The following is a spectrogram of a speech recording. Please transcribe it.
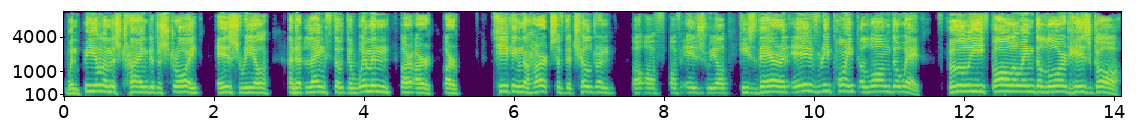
when Balaam is trying to destroy Israel. And at length, the, the women are, are, are taking the hearts of the children of, of Israel. He's there at every point along the way, fully following the Lord his God.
